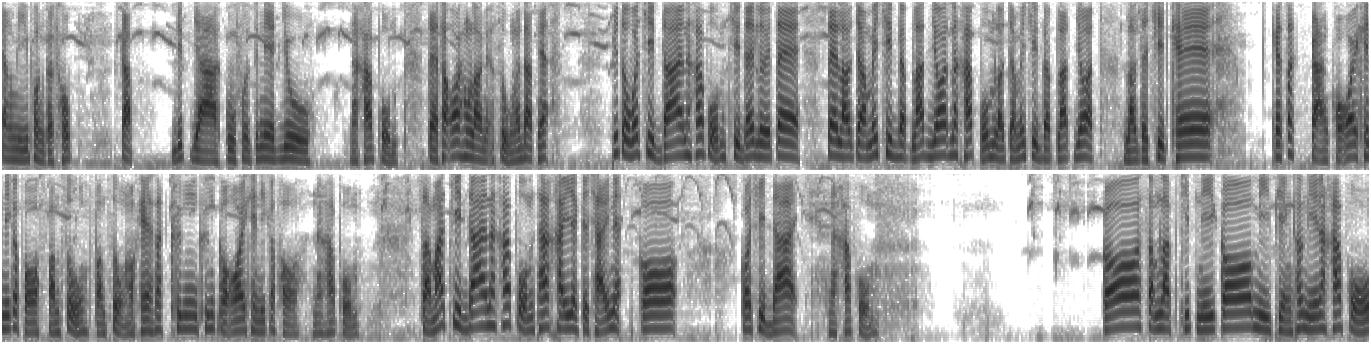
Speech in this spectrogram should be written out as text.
ยังมีผลกระทบ กับฤทธิ์ยากูโฟซิเนตอยู่นะครับผมแต่ถ้าอ้อยของเราเนี่ยสูงระดับเนี้ยพี่โตว่าฉีดได้นะครับผมฉีดได้เลยแต่แต่เราจะไม่ฉีดแบบรัดยอดนะครับผมเราจะไม่ฉีดแบบรัดยอด เราจะฉีดแค่แค่สักกลางกออ้อยแค่นี้ก็พอความสูงความสูงเอาแค่สักครึ่งครึ่งกออ้อยแค่นี้ก็พอนะครับผมสามารถฉีดได้นะครับผมถ้าใครอยากจะใช้เนี่ยก็ก็ฉีดได้นะครับผม ก็สำหรับคลิปนี้ก็มีเพียงเท่านี้นะครับผม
